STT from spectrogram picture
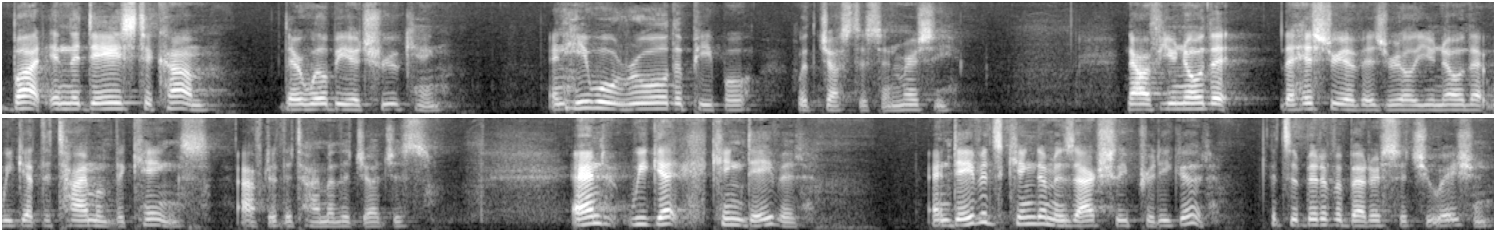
but in the days to come, there will be a true king, and he will rule the people with justice and mercy. Now, if you know that the history of Israel, you know that we get the time of the kings after the time of the judges. And we get King David. And David's kingdom is actually pretty good. It's a bit of a better situation.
